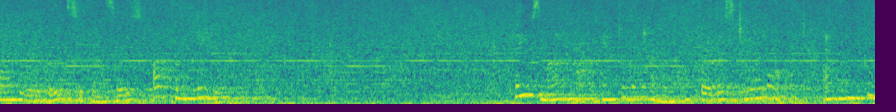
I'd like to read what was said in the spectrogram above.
Wanderer boot sequences are completed. Please mind hack into the terminal furthest to your left and complete.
